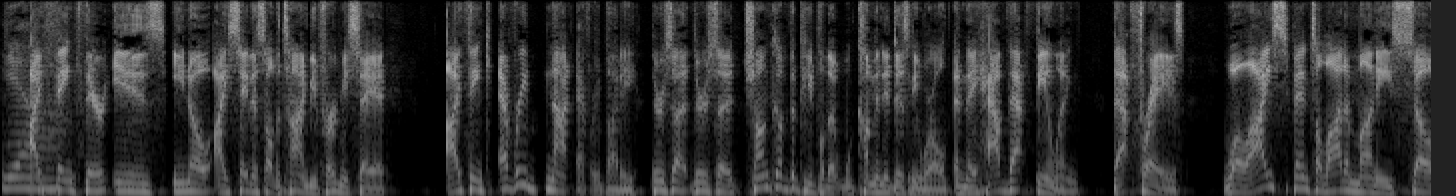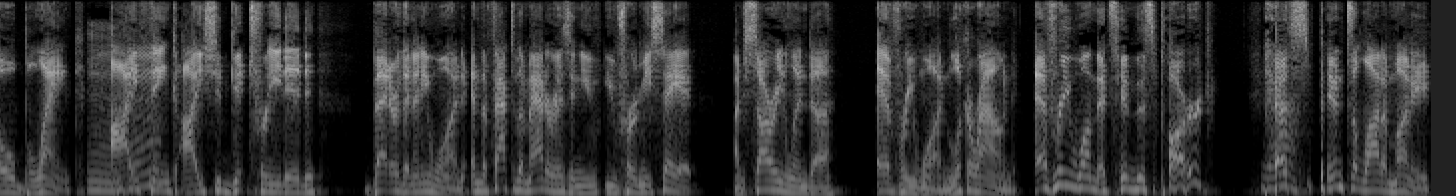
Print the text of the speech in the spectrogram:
Yeah. I think there is, you know, I say this all the time. You've heard me say it. I think every not everybody. There's a there's a chunk of the people that will come into Disney World and they have that feeling, that phrase, well, I spent a lot of money, so blank. I think I should get treated better than anyone. And the fact of the matter is, and you, you've heard me say it, I'm sorry, Linda. Everyone, look around. Everyone that's in this park has spent a lot of money.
